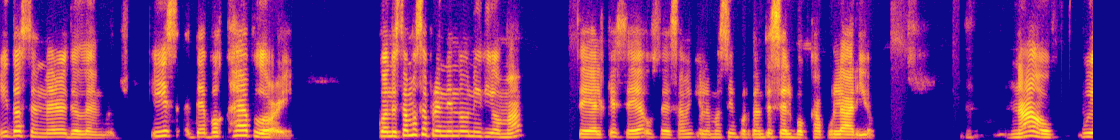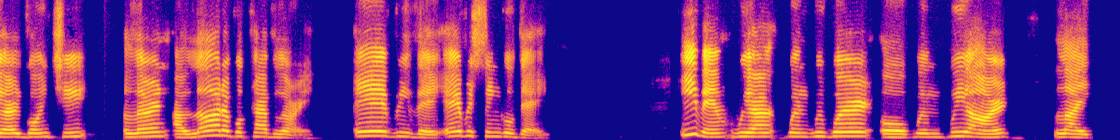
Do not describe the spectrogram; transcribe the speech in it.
it doesn't matter the language, is the vocabulary. Cuando estamos aprendiendo un idioma, sea el que sea, ustedes saben que lo más importante es el vocabulario. Now, we are going to learn a lot of vocabulary every day, every single day. Even we are when we were or when we are like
